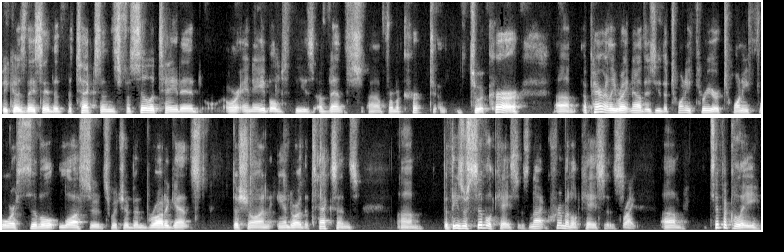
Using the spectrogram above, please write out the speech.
because they say that the Texans facilitated or enabled these events uh, from occur to, to occur. Um, apparently, right now there's either 23 or 24 civil lawsuits which have been brought against Deshaun and or the Texans. Um, but these are civil cases, not criminal cases. Right. Um, typically,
